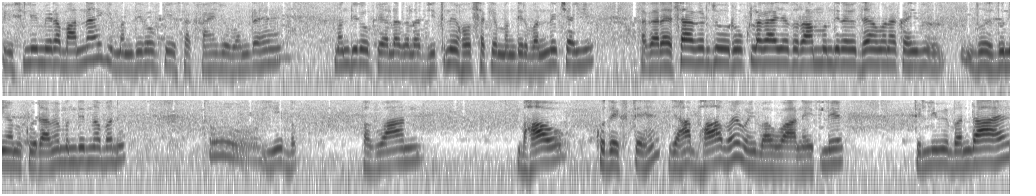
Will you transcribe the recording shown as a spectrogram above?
तो इसलिए मेरा मानना है कि मंदिरों की शाखाएँ जो बन रहे हैं मंदिरों के अलग अलग जितने हो सके मंदिर बनने चाहिए। अगर ऐसा अगर जो रोक लगाया जाए तो राम मंदिर, अयोध्या में बना कहीं दो दुनिया में कोई राम मंदिर ना बने। तो ये भगवान भाव को देखते हैं। जहाँ भाव है वहीं भगवान है। इसलिए दिल्ली में बन रहा है,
